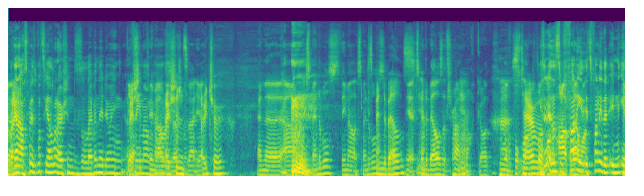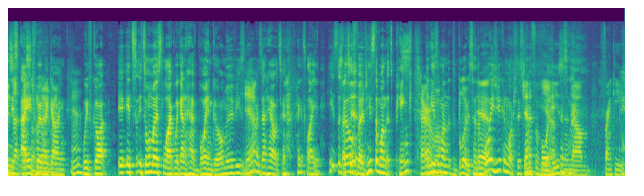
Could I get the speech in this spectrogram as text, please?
they're gonna- I suppose what's the other one? Ocean's Eleven. They're doing a Yeah, female. female cast? Ocean's that, yeah. Ocho, and the um, Expendables, female Expendables. Expendables. Yeah, Expendables. That's right. Yeah. Oh god, It's terrible. Isn't it? one That's half funny. that. It's funny that in, in Is this that- age where we're name, right? going, Yeah. we've got it- it's it's almost like we're going to have boy and girl movies now. Is that how it's going to be? It's like here's the That's girls version. Here's the one that's pink, and here's the one that's blue. So the Yeah. boys you can watch this Jennifer one. Yeah. Voorhees and um, Frankie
